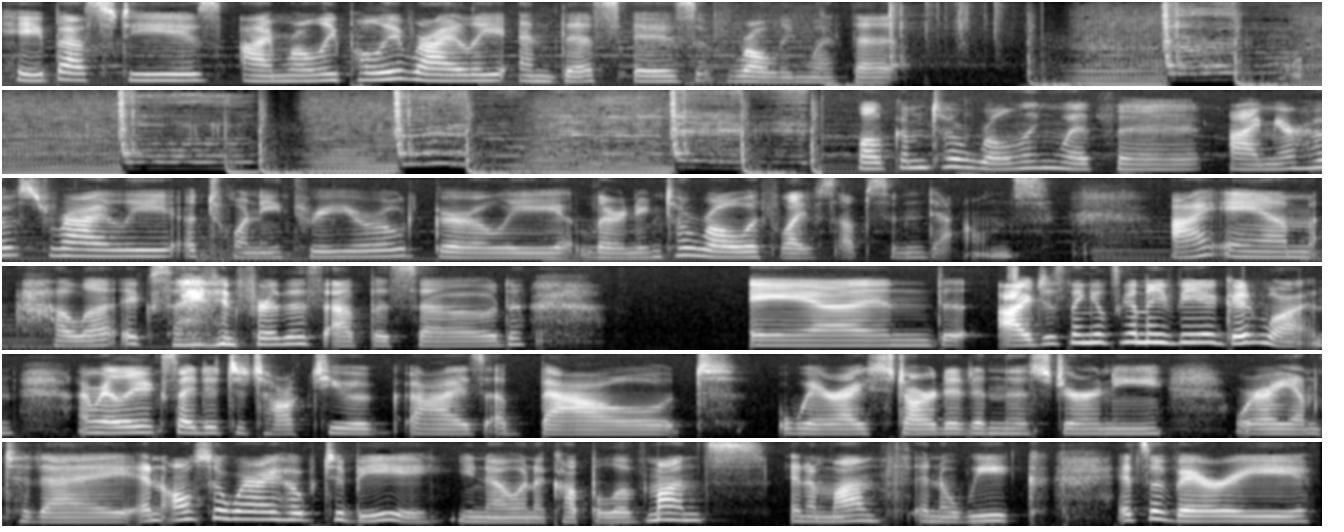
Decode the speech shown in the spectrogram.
Hey besties, I'm Roly Poly Riley, and this is Rolling With It. Welcome to Rolling With It. I'm your host Riley, a 23 year old girly learning to roll with life's ups and downs. I am hella excited for this episode and I just think it's going to be a good one. I'm really excited to talk to you guys about where I started in this journey, where I am today, and also where I hope to be, you know, in a couple of months, in a month, in a week. It's a very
